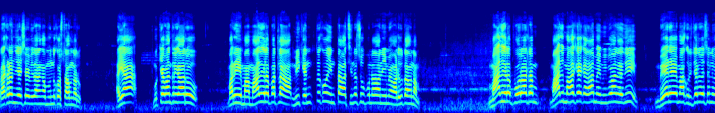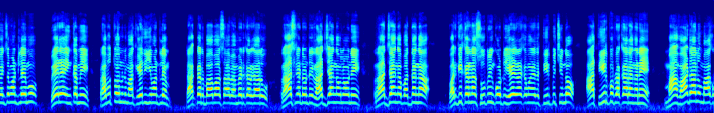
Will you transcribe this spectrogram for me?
ప్రకటన చేసే విధంగా ముందుకు వస్తూ ఉన్నారు. అయ్యా ముఖ్యమంత్రి గారు మరి మా మాదిగల పట్ల మీకెందుకు ఇంత చిన్న చూపు ఉన్నదని మేము అడుగుతా ఉన్నాం. మాదిగల పోరాటం మాది మాకే కదా మేము ఇవ్వనేది వేరే మాకు రిజర్వేషన్లు పెంచమంటలేము. వేరే ఇంకా మీ ప్రభుత్వం నుండి మాకు ఏది ఇవ్వమంటలేము డాక్టర్ బాబాసాహెబ్ అంబేద్కర్ గారు రాసినటువంటి రాజ్యాంగంలోని రాజ్యాంగబద్ధంగా వర్గీకరణ సుప్రీంకోర్టు ఏ రకమైన తీర్పిచ్చిందో ఆ తీర్పు ప్రకారంగానే మా వాటాను మాకు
